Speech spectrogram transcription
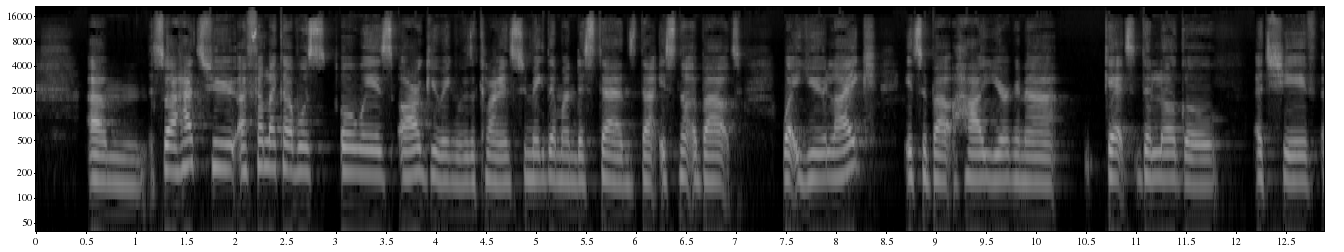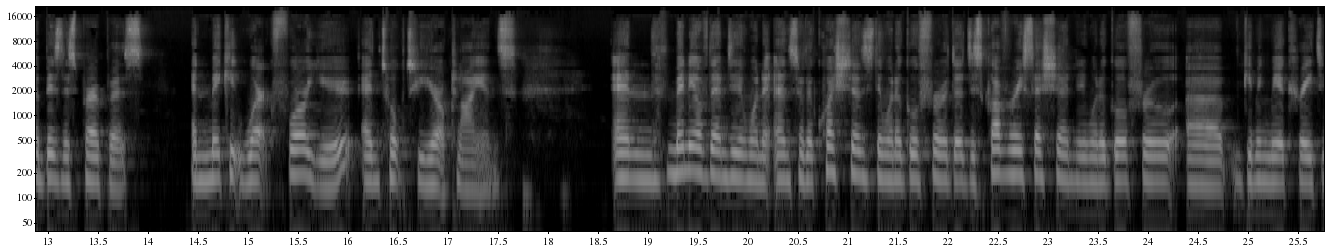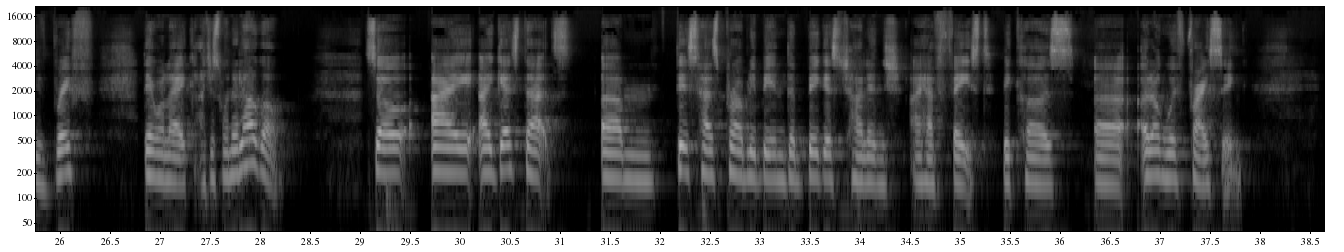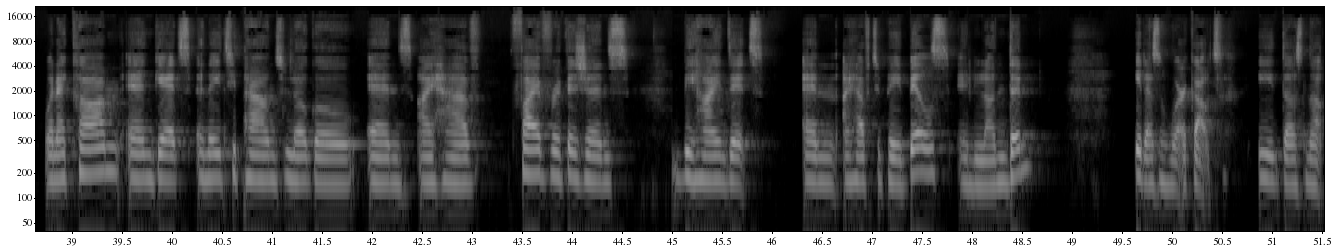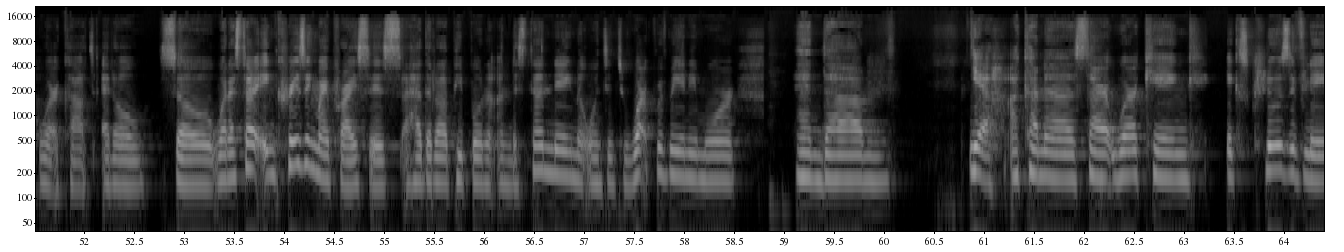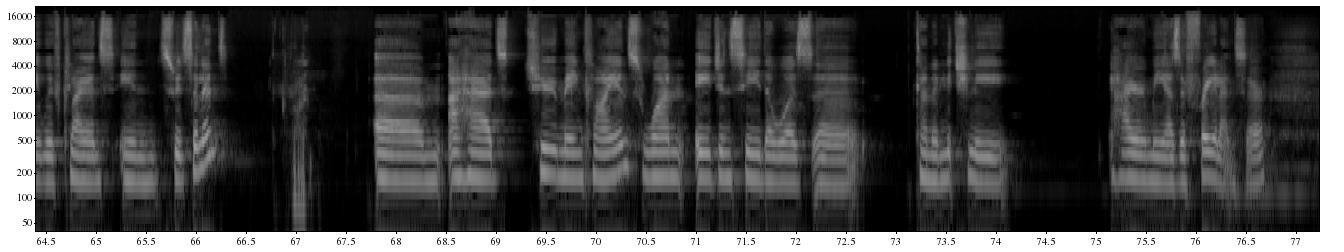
Um, so I had to, I felt like I was always arguing with the clients to make them understand that it's not about what you like, it's about how you're gonna get the logo achieve a business purpose and make it work for you and talk to your clients. And many of them didn't want to answer the questions, they want to go through the discovery session, they want to go through uh, giving me a creative brief. They were like, I just want a logo. So I I guess that um, this has probably been the biggest challenge I have faced because uh, along with pricing, when I come and get an 80 pound logo and I have five revisions behind it and I have to pay bills in London, it doesn't work out. It does not work out at all. So when I started increasing my prices, I had a lot of people not understanding, not wanting to work with me anymore. And um, yeah, I kind of started working exclusively with clients in Switzerland. Right. Um, I had two main clients. One agency that was uh, kind of literally hiring me as a freelancer,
